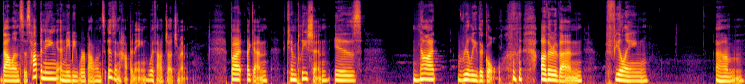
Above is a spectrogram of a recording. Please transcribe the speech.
balance is happening and maybe where balance isn't happening without judgment. But again, completion is not really the goal, other than feeling um,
